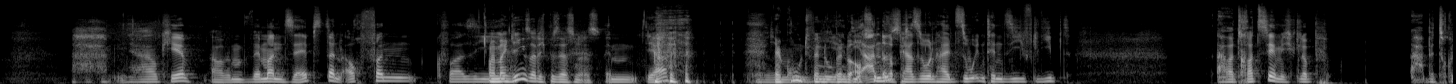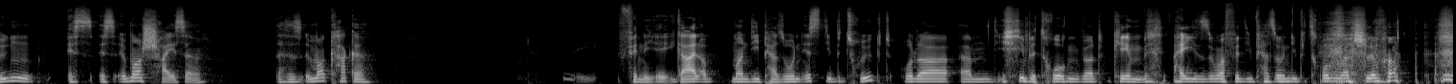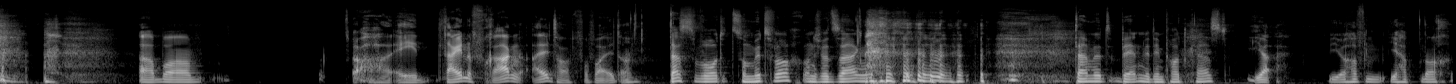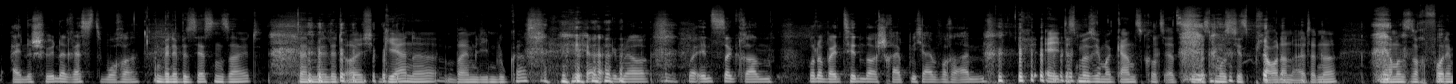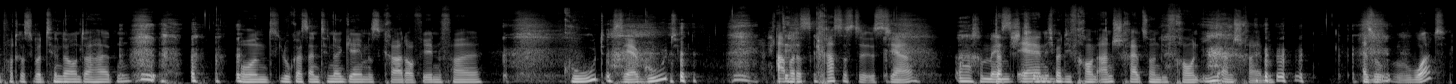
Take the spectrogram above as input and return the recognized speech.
Ja, okay. Aber wenn, wenn man selbst dann auch von quasi. Weil man gegenseitig besessen ist. Wenn, ja. Also Ja, gut, wenn du- die, wenn du die auch so andere bist. Person halt so intensiv liebt. Aber trotzdem, ich glaube, Betrügen ist, ist immer scheiße. Das ist immer Kacke. Finde ich, egal ob man die Person ist, die betrügt oder ähm, die betrogen wird. Okay, eigentlich ist es immer für die Person, die betrogen wird, schlimmer. Aber, oh, ey, deine Fragen, alter Verwalter. Das Wort zum Mittwoch und ich würde sagen, damit beenden wir den Podcast. Ja, wir hoffen, ihr habt noch eine schöne Restwoche. Und wenn ihr besessen seid, dann meldet euch gerne beim lieben Lukas. ja, genau. Bei Instagram oder bei Tinder, schreibt mich einfach an. Ey, das muss ich mal ganz kurz erzählen. Das muss ich jetzt plaudern, Alter, ne? Wir haben uns noch vor dem Podcast über Tinder unterhalten. Und Lukas, ein Tinder-Game ist gerade auf jeden Fall gut, sehr gut. Aber das Krasseste ist ja, Ach dass er ja nicht mal die Frauen anschreibt, sondern die Frauen ihn anschreiben. Also, what?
